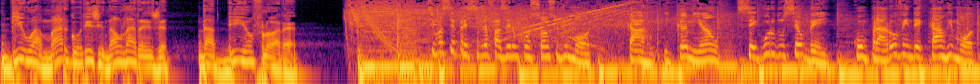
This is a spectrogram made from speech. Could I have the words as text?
Bioamargo Original Laranja, da Bioflora. Se você precisa fazer um consórcio de moto, carro e caminhão, seguro do seu bem, comprar ou vender carro e moto,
